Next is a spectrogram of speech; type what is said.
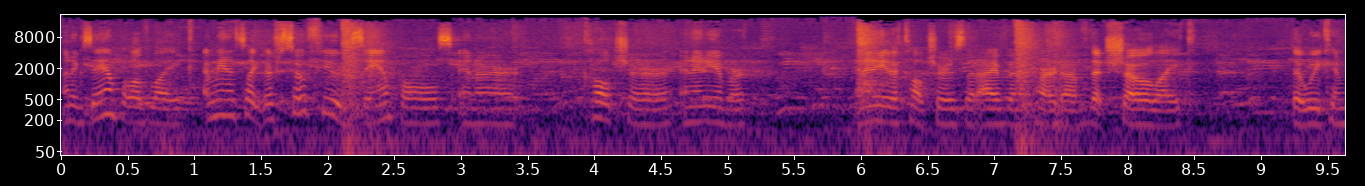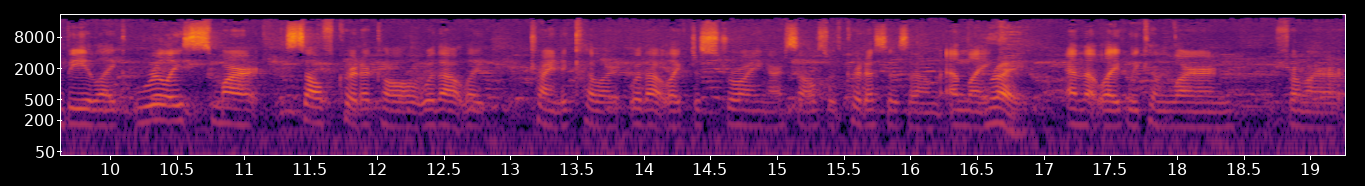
an example of like I mean, it's like there's so few examples in our culture and any of our in any of the cultures that I've been a part of that show like that we can be like really smart, self-critical without like trying to kill our, without like destroying ourselves with criticism and like Right. and that like we can learn from our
